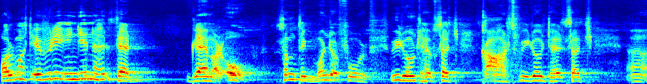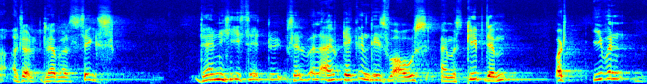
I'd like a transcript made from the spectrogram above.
Almost every Indian has that glamour. Oh, something wonderful. We don't have such cars, we don't have such uh, other glamorous things. Then he said to himself, Well, I have taken these vows, I must keep them, but even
